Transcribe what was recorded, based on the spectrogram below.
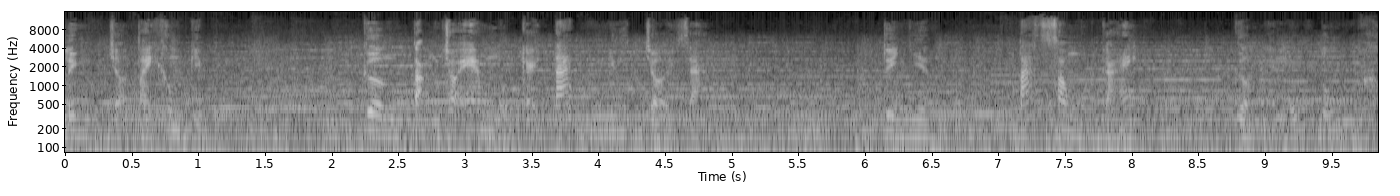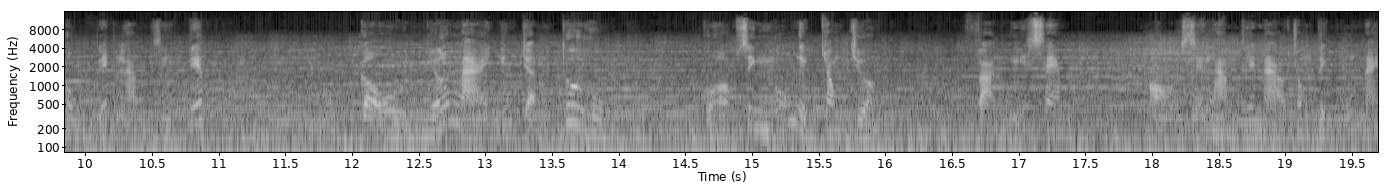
Linh trở tay không kịp. Cường tặng cho em một cái tát như trời giáng. Tuy nhiên, Tát xong một cái, Cường lại lúng túng không biết làm gì tiếp. Cậu nhớ lại những trận thư hùng Của học sinh ngỗ nghịch trong trường Và nghĩ xem Họ sẽ làm thế nào trong tình huống này.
